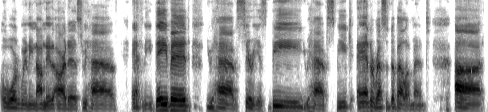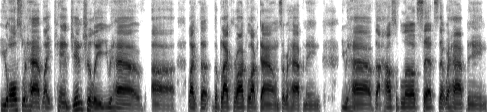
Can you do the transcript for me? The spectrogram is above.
award-winning nominated artist. You have Anthony David. You have Sirius B. You have Speech and Arrested Development. Uh, you also have like tangentially, you have uh, like the the Black Rock lockdowns that were happening. You have the House of Love sets that were happening.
